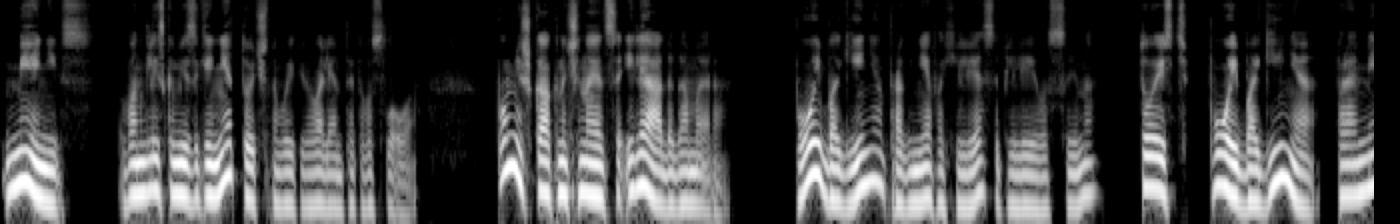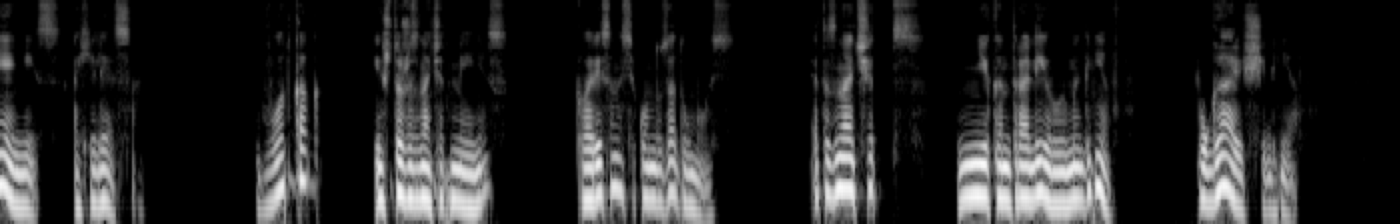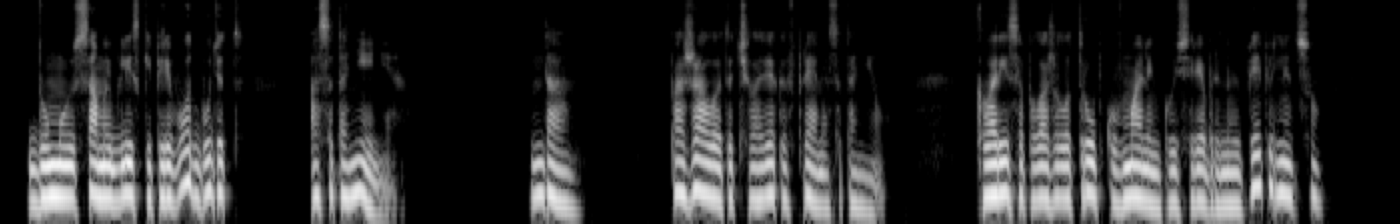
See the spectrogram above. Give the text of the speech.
«Менис. В английском языке нет точного эквивалента этого слова. Помнишь, как начинается Илиада Гомера? «Пой, богиня, про гнев Ахиллеса, Пелеева сына». То есть «пой, богиня, про Менис Ахиллеса». Вот как? И что же значит «менис»? Клариса на секунду задумалась. Это значит неконтролируемый гнев, пугающий гнев. Думаю, самый близкий перевод будет «осатанение». Да, пожалуй, этот человек и впрямь осатанел. Клариса положила трубку в маленькую серебряную пепельницу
